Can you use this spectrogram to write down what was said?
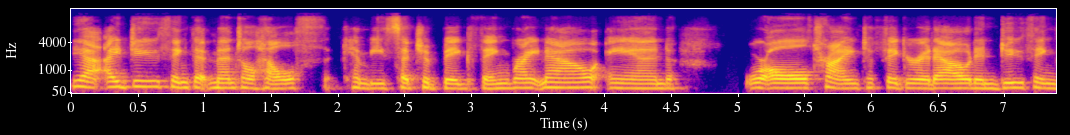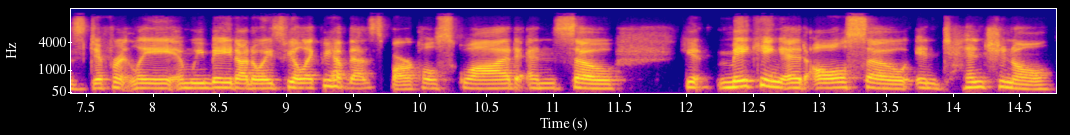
Yeah, I do think that mental health can be such a big thing right now. And we're all trying to figure it out and do things differently. And we may not always feel like we have that sparkle squad. And so you know, making it also intentional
